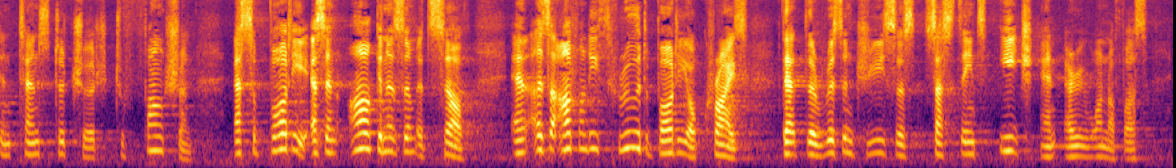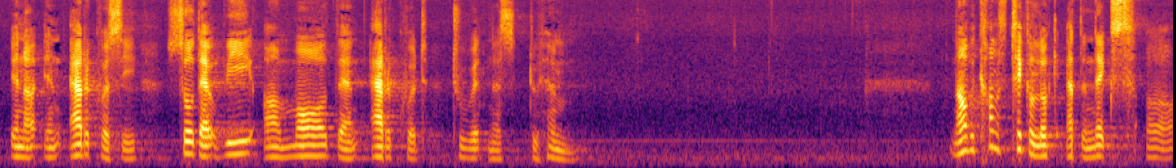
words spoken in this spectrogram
intends the church to function as a body, as an organism itself. And it's ultimately through the body of Christ that the risen Jesus sustains each and every one of us in our inadequacy so that we are more than adequate to witness to Him. Now we come to take a look at the next, uh,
